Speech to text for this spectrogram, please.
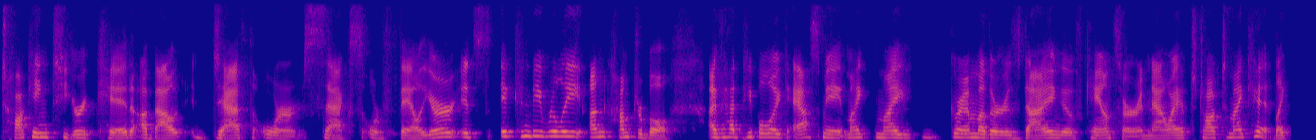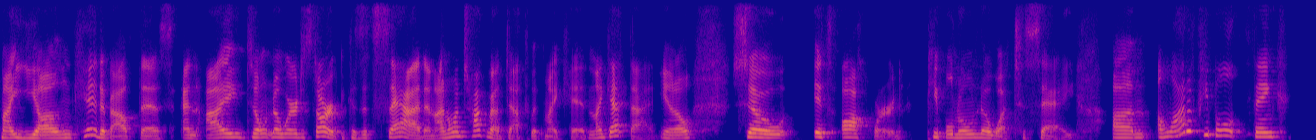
talking to your kid about death or sex or failure, it's it can be really uncomfortable. I've had people like ask me, my my grandmother is dying of cancer, and now I have to talk to my kid, like my young kid, about this, and I don't know where to start because it's sad, and I don't want to talk about death with my kid, and I get that, you know. So it's awkward people don't know what to say. Um, a lot of people think,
